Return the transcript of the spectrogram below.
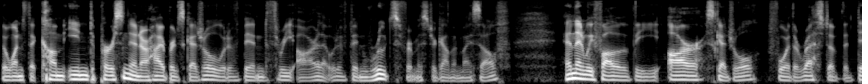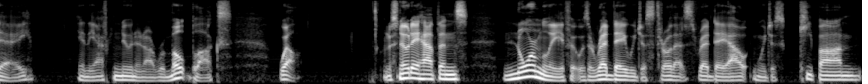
the ones that come into person in our hybrid schedule would have been 3R. That would have been roots for Mr. Gum and myself. And then we follow the R schedule for the rest of the day in the afternoon in our remote blocks. Well, when a snow day happens, normally if it was a red day, we just throw that red day out and we just keep on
